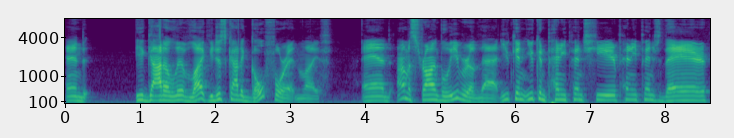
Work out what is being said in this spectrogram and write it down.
And you got to live life. You just got to go for it in life. And I'm a strong believer of that. You can you can penny pinch here, penny pinch there,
